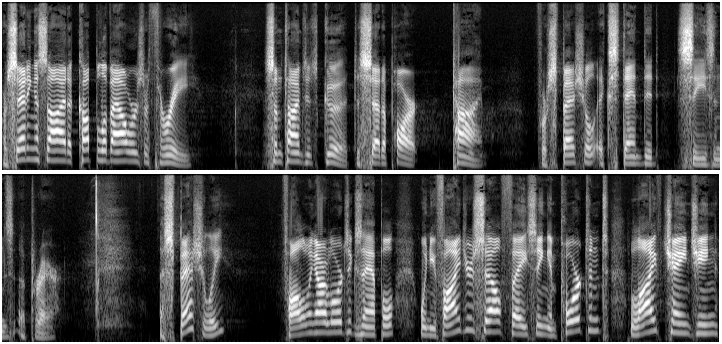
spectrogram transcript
or setting aside a couple of hours or three, sometimes it's good to set apart time for special extended seasons of prayer. Especially following our Lord's example, when you find yourself facing important, life changing,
